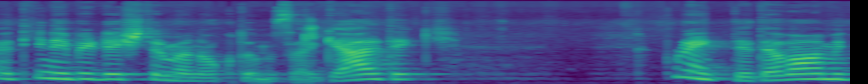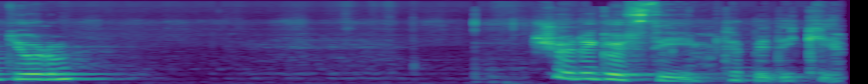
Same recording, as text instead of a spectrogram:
Evet yine birleştirme noktamıza geldik. Bu renkte devam ediyorum. Şöyle göstereyim tepedeki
